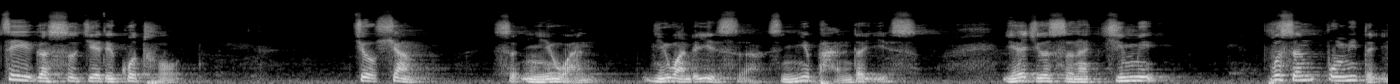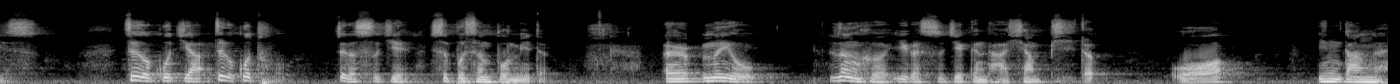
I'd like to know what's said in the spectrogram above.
这个世界的国土就像是泥丸。泥丸的意思啊，是涅盘的意思，也就是呢，精密不生不灭的意思。这个国家、这个国土、这个世界是不生不灭的，而没有任何一个世界跟它相比的。我应当啊，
